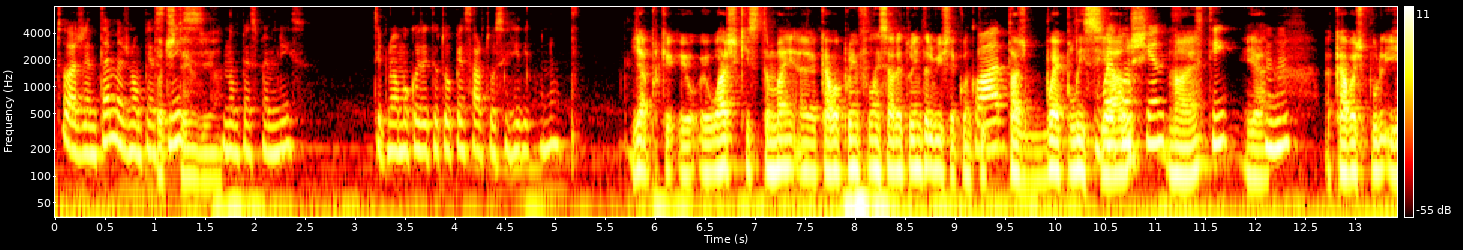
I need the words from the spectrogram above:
Toda a gente tem, mas não penso Todos nisso. temos. Não penso mesmo nisso. Tipo, não é uma coisa que eu estou a pensar, estou a ser ridícula, não. Yeah, porque eu, eu acho que isso também eh, acaba por influenciar a tua entrevista. Quando Claro. tu estás bué policiado, Bué consciente não é? de ti. Uhum. Yeah. Acabas por. E,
